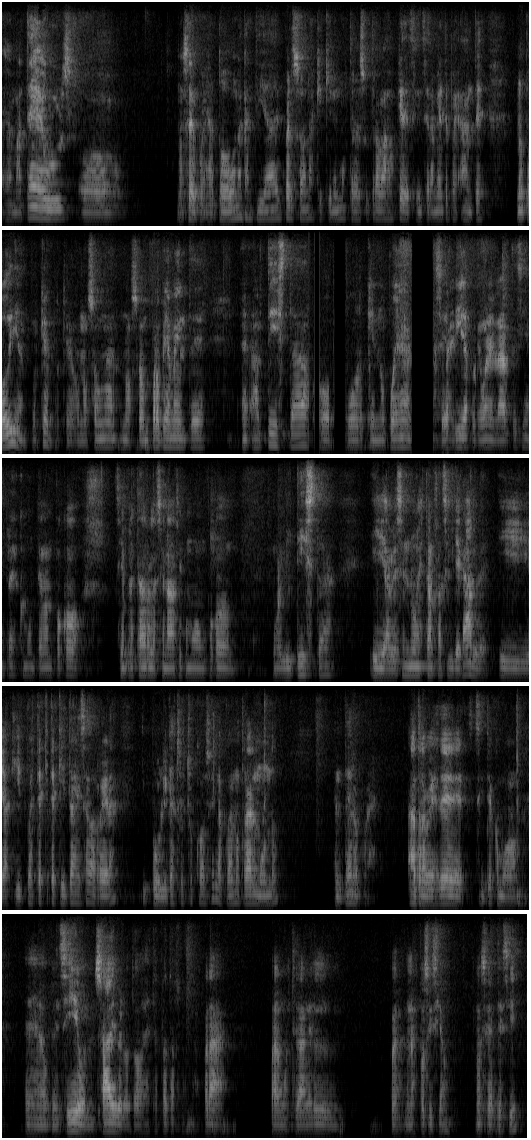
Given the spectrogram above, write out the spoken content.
amateurs o no sé, pues a toda una cantidad de personas que quieren mostrar su trabajo que sinceramente pues antes no podían. ¿Por qué? Porque o no son, no son propiamente eh, artistas o porque no pueden hacer vida, porque bueno, el arte siempre es como un tema un poco, siempre está relacionado así como un poco elitista y a veces no es tan fácil llegarle. Y aquí pues te, te quitas esa barrera y publicas tus, tus cosas y las puedes mostrar al mundo entero, pues, a través de sitios como en OpenSea o Cyber o todas estas plataformas para, para mostrar el, pues, una exposición. O sea que sí,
